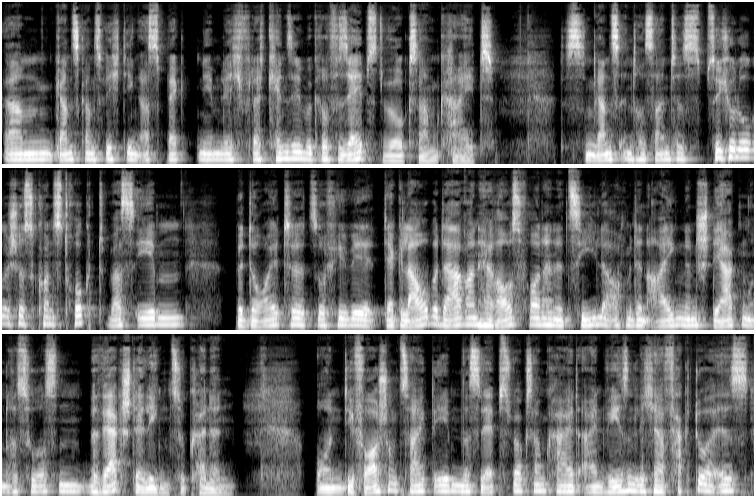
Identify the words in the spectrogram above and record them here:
ähm, ganz, ganz wichtigen Aspekt, nämlich vielleicht kennen Sie den Begriff Selbstwirksamkeit. Das ist ein ganz interessantes psychologisches Konstrukt, was eben bedeutet so viel wie der Glaube daran, herausfordernde Ziele auch mit den eigenen Stärken und Ressourcen bewerkstelligen zu können. Und die Forschung zeigt eben, dass Selbstwirksamkeit ein wesentlicher Faktor ist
